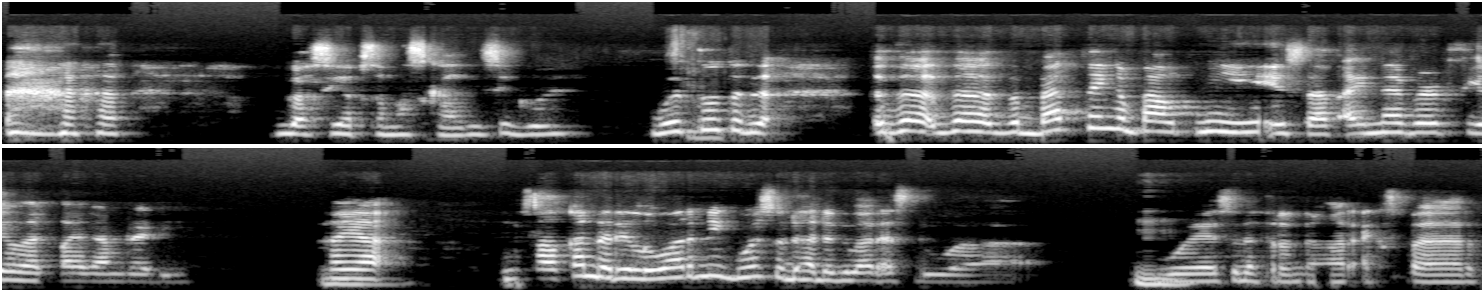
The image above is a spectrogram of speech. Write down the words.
nggak siap sama sekali sih gue gue tuh hmm. tidak the the the bad thing about me is that I never feel like, like I'm ready hmm. kayak misalkan dari luar nih gue sudah ada gelar S2 hmm. gue sudah terdengar expert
